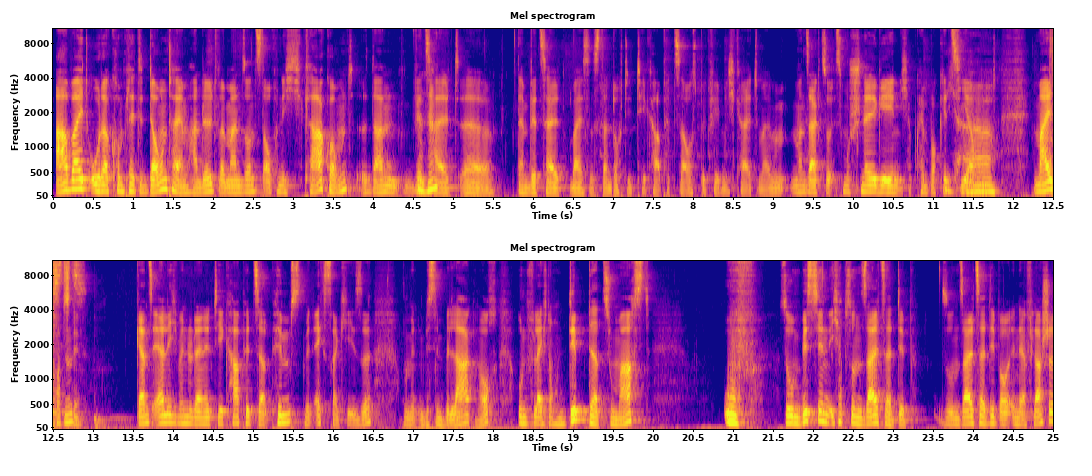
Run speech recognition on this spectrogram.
Arbeit oder komplette Downtime handelt, weil man sonst auch nicht klarkommt, dann wird es mhm. halt, äh, dann halt meistens dann doch die TK-Pizza aus Bequemlichkeit. Weil man sagt so, es muss schnell gehen, ich habe keinen Bock jetzt ja, hier. Und meistens, trotzdem. ganz ehrlich, wenn du deine TK-Pizza pimpst mit extra Käse und mit ein bisschen Belag noch und vielleicht noch einen Dip dazu machst, uff, so ein bisschen, ich habe so einen Salzer-Dip. So einen Salzer-Dip auch in der Flasche,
